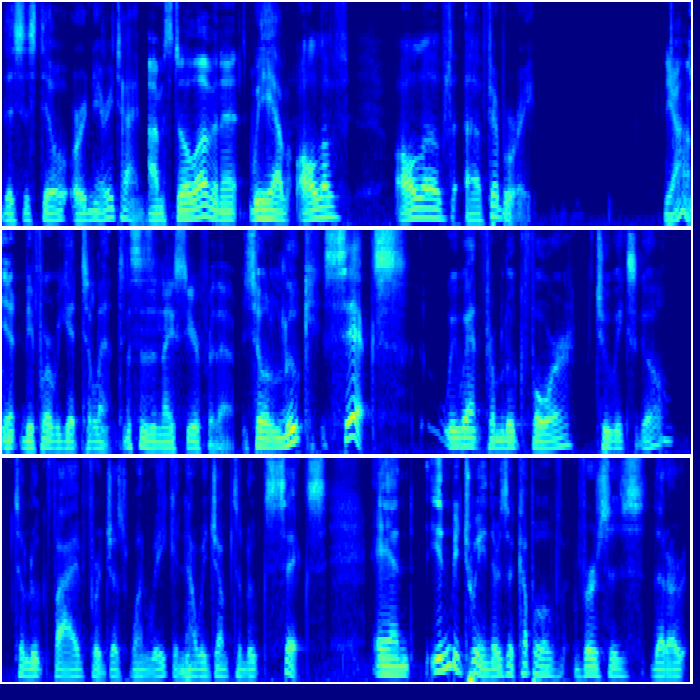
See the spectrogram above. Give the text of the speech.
This is still ordinary time. I'm still loving it. We have all of all of uh, February Yeah, before we get to Lent. this is a nice year for that. So Luke six, we went from Luke four two weeks ago to Luke five for just one week, and now we jump to Luke six. And in between, there's a couple of verses that are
